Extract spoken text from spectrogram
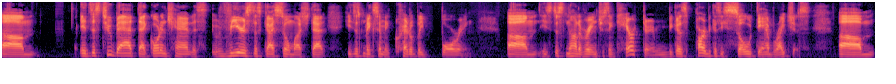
Um, it's just too bad that Gordon Chan is, reveres this guy so much that he just makes him incredibly boring. Um, he's just not a very interesting character because partly because he's so damn righteous. Um,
